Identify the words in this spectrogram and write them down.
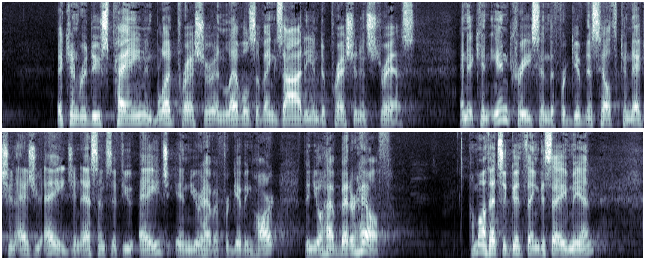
it can reduce pain and blood pressure and levels of anxiety and depression and stress. And it can increase in the forgiveness health connection as you age. In essence, if you age and you have a forgiving heart, then you'll have better health. Come on, that's a good thing to say, amen.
